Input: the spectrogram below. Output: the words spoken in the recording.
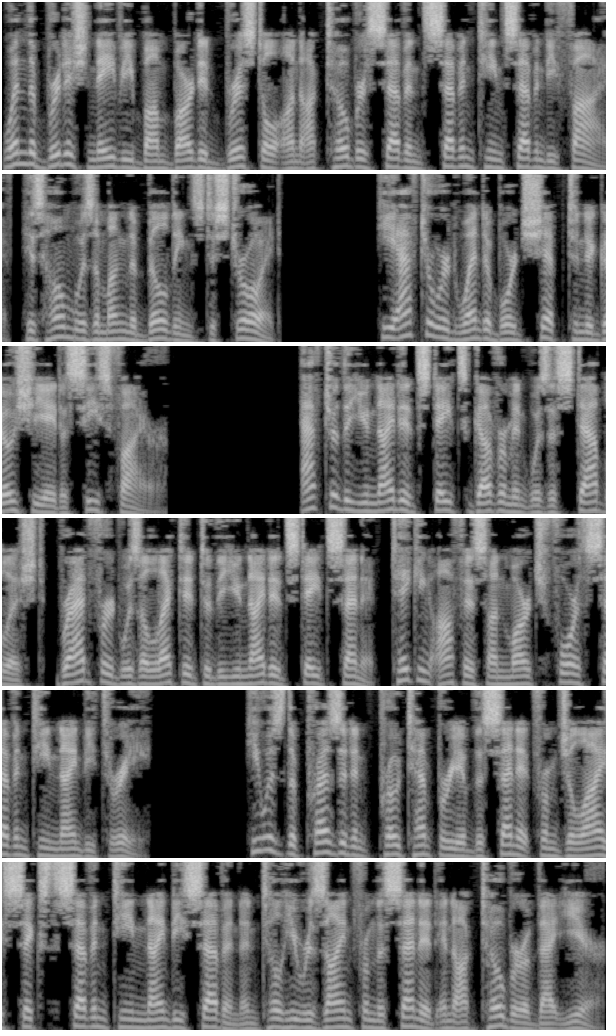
When the British Navy bombarded Bristol on October 7, 1775, his home was among the buildings destroyed. He afterward went aboard ship to negotiate a ceasefire. After the United States government was established, Bradford was elected to the United States Senate, taking office on March 4, 1793. He was the president pro tempore of the Senate from July 6, 1797 until he resigned from the Senate in October of that year.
